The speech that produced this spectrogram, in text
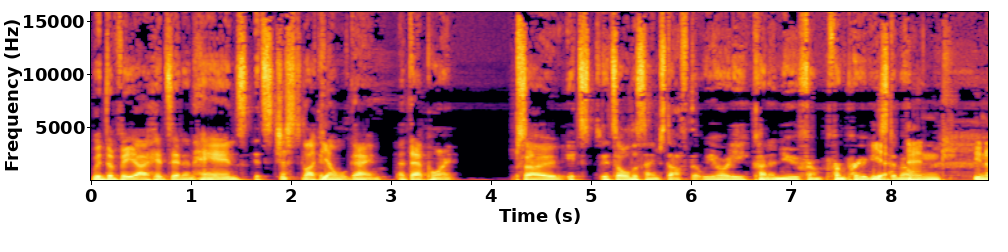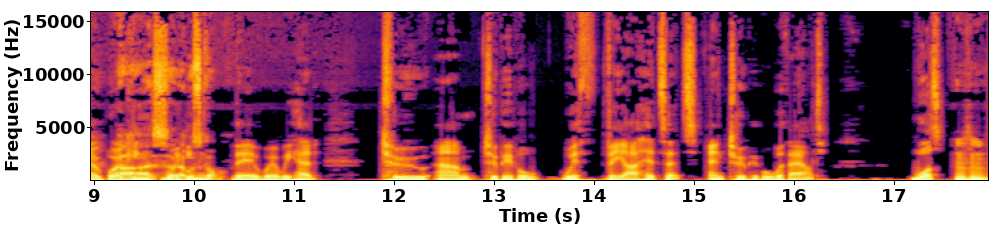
with the VR headset and hands, it's just like a Yep. normal game at that point. So it's, it's all the same stuff that we already kind of knew from, from previous Yeah, development. and you know, working, Uh, so working cool. there where we had two um, two people with VR headsets and two people without was hmm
